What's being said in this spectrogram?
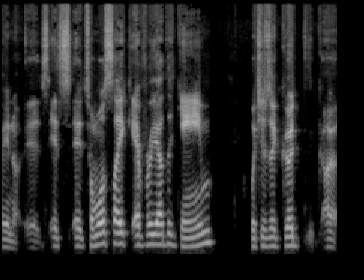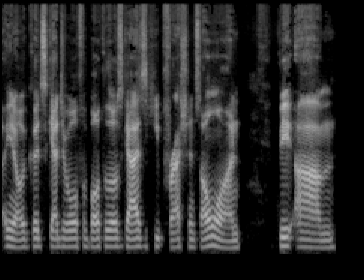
You know, it's it's it's almost like every other game, which is a good uh, you know, a good schedule for both of those guys to keep fresh and so on. Be um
